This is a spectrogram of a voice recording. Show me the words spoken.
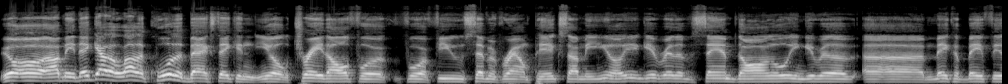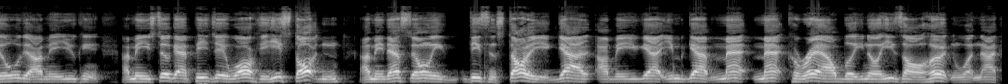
you know, uh, I mean, they got a lot of quarterbacks they can, you know, trade off for, for a few seventh round picks. I mean, you know, you can get rid of Sam Darnold, you can get rid of, uh, Baker Mayfield. I mean, you can, I mean, you still got PJ Walker. He's starting. I mean, that's the only decent starter you got. I mean, you got, you got Matt, Matt Corral, but you know, he's all hurt and whatnot.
